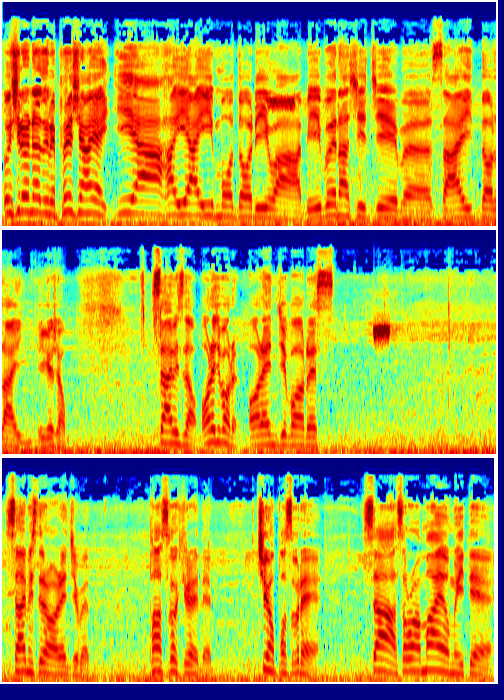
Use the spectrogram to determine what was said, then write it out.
後ろに預けてプレッシャー早い。いやー早い戻りは。ビブなしチーム。サイドライン。いきましょう。サービスのオレンジボール。オレンジボールです。サービスのオレンジチームパスコ切られて中央ポスプレー。さあそのまま前を向いて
